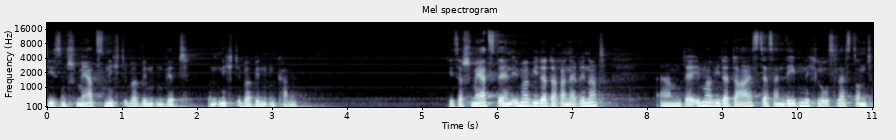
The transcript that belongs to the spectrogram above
diesen Schmerz nicht überwinden wird und nicht überwinden kann. Dieser Schmerz, der ihn immer wieder daran erinnert, ähm, der immer wieder da ist, der sein Leben nicht loslässt. Und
